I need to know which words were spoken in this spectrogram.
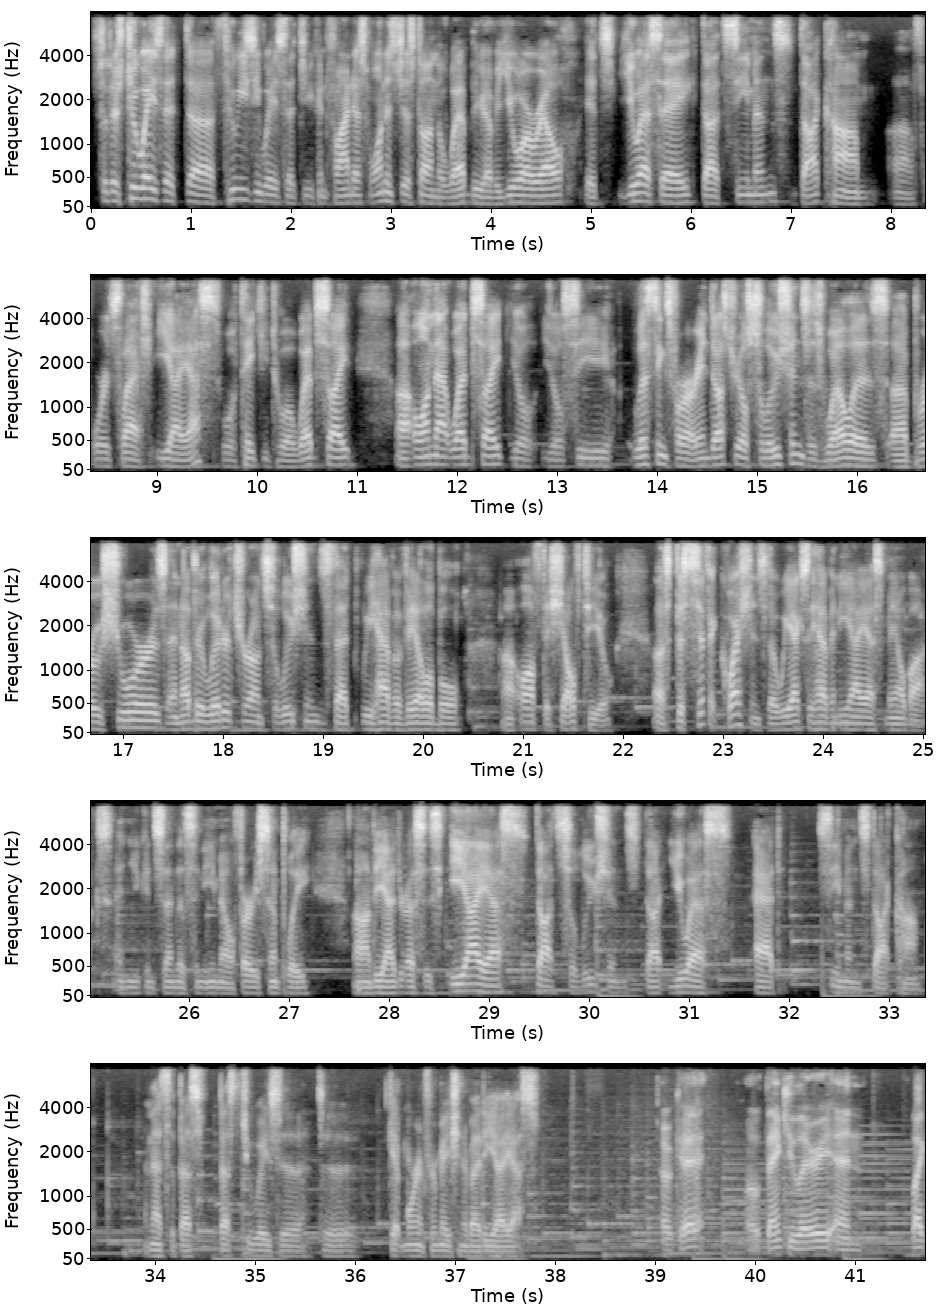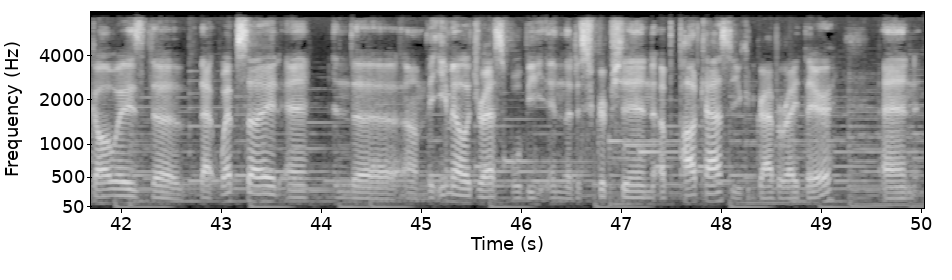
So there's two ways that uh, two easy ways that you can find us. One is just on the web. You have a URL. It's usa.siemens.com uh, forward slash EIS. We'll take you to a website. Uh, on that website, you'll you'll see listings for our industrial solutions as well as uh, brochures and other literature on solutions that we have available uh, off the shelf to you. Uh, specific questions, though, we actually have an EIS mailbox, and you can send us an email very simply. Uh, the address is eis.solutions.us at siemens.com, and that's the best best two ways to, to get more information about EIS. Okay. Well, thank you, Larry. And like always, the that website and, and the um, the email address will be in the description of the podcast, so you can grab it right there. And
